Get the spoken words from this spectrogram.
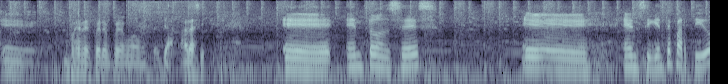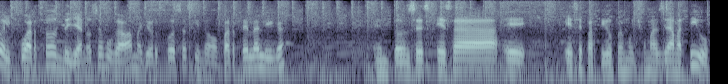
eh, bueno, esperen, un momento, ya, ahora sí. Eh, entonces, eh, el siguiente partido, el cuarto, donde ya no se jugaba mayor cosa, sino parte de la liga, entonces esa, eh, ese partido fue mucho más llamativo,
